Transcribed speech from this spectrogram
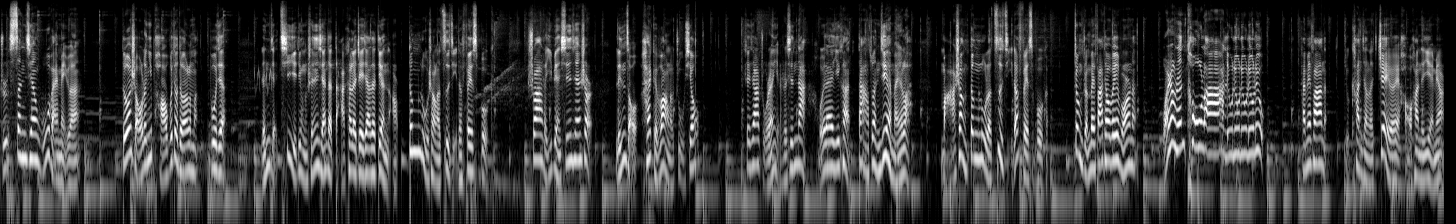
值三千五百美元，得手了，你跑不就得了吗？不去，人家气定神闲地打开了这家的电脑，登录上了自己的 Facebook，刷了一遍新鲜事儿，临走还给忘了注销。这家主人也是心大，回来一看大钻戒没了，马上登录了自己的 Facebook，正准备发条微博呢，我让人偷啦，溜溜溜溜溜，还没发呢，就看见了这位好汉的页面。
